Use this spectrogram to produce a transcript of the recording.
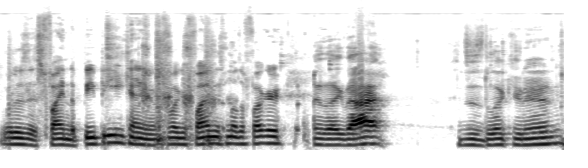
What is this? Find the pee pee? Can't even fucking find this motherfucker. Like that, just looking in.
